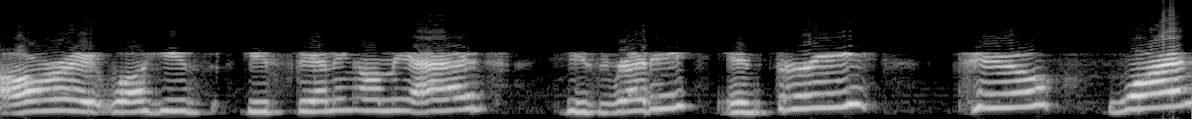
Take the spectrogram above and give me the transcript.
All right. Well, he's he's standing on the edge. He's ready. In three, two, one.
